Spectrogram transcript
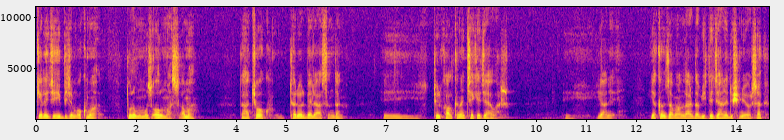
Geleceği bizim okuma durumumuz olmaz. Ama daha çok terör belasından e, Türk halkının çekeceği var. E, yani yakın zamanlarda biteceğini düşünüyorsak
